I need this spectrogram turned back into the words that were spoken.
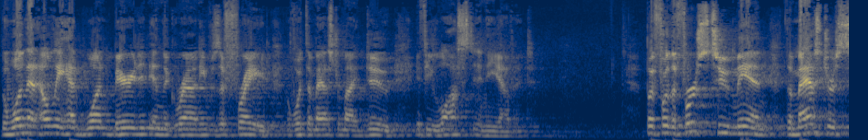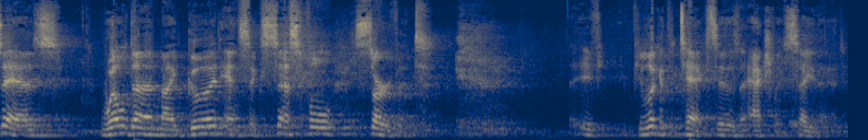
The one that only had one buried it in the ground, he was afraid of what the master might do if he lost any of it. But for the first two men, the master says, Well done, my good and successful servant. If, if you look at the text, it doesn't actually say that.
